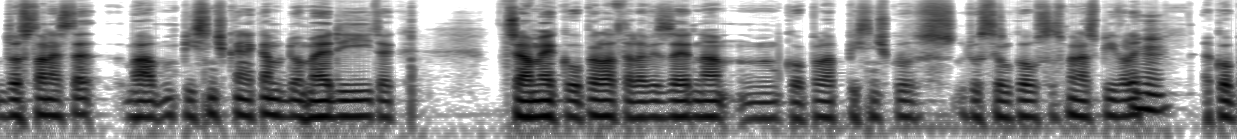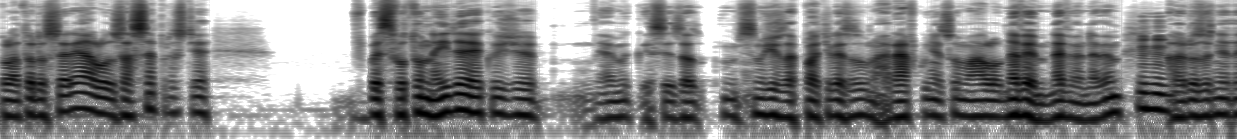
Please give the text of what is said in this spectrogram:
dostane se vám písnička někam do médií, tak třeba mi koupila televize jedna, mm, koupila písničku s Dusilkou, co jsme naspívali, mm-hmm. a koupila to do seriálu. Zase prostě vůbec o to nejde, jakože nevím, jestli za, myslím, že zaplatili za tu nahrávku něco málo, nevím, nevím, nevím, mm-hmm. ale rozhodně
